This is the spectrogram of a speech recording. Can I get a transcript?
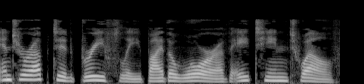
interrupted briefly by the War of 1812.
